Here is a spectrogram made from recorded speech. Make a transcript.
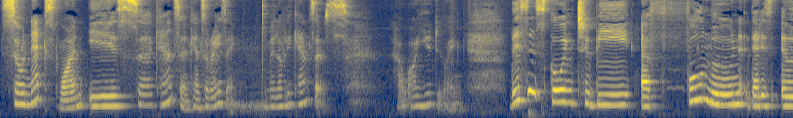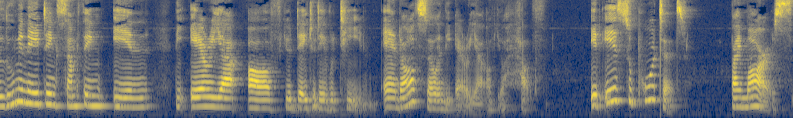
So next one is uh, Cancer and Cancer Rising. My lovely Cancers. How are you doing? This is going to be a full moon that is illuminating something in the area of your day to day routine and also in the area of your health. It is supported by Mars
